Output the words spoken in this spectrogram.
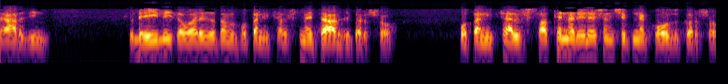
charging તો ડેઇલી સવારે જો તમે પોતાની સેલ્ફને ચાર્જ કરશો, પોતાની સેલ્ફ સાથેના રિલેશનશિપને કોઝ કરશો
